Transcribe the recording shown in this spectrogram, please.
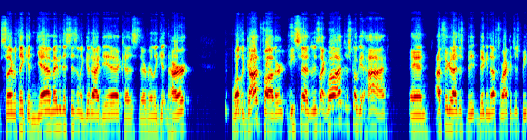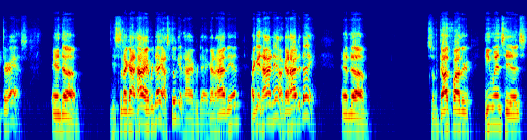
so they were thinking, yeah, maybe this isn't a good idea because they're really getting hurt. Well, the Godfather, he said, he's like, well, I just go get high, and I figured I'd just be big enough where I could just beat their ass. And um, he said, I got high every day. I still get high every day. I got high then. I get high now. I got high today. And um, so the Godfather, he wins his.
